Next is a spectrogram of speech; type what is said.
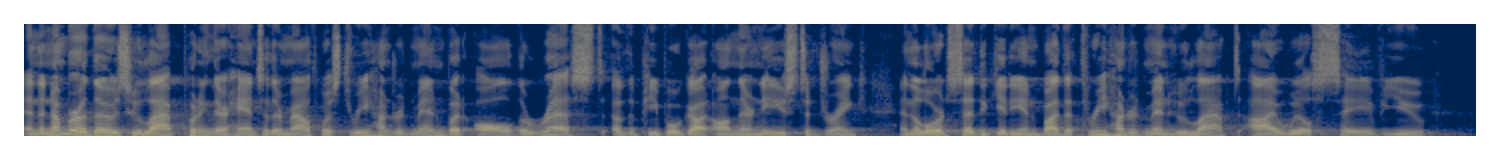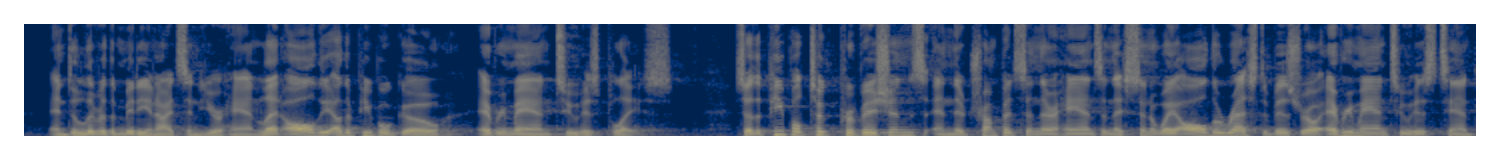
And the number of those who lapped, putting their hand to their mouth, was 300 men, but all the rest of the people got on their knees to drink. And the Lord said to Gideon, By the 300 men who lapped, I will save you and deliver the Midianites into your hand. Let all the other people go, every man to his place. So the people took provisions and their trumpets in their hands, and they sent away all the rest of Israel, every man to his tent,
